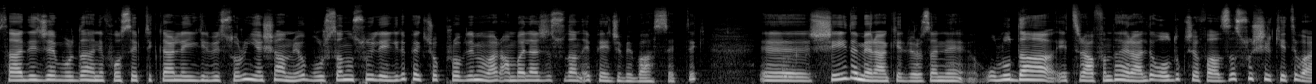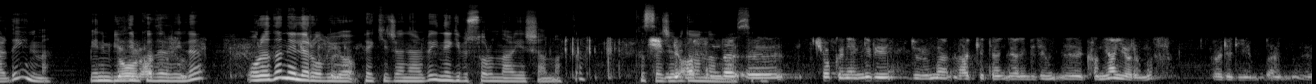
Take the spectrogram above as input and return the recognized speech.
Sadece burada hani foseptiklerle ilgili bir sorun yaşanmıyor. Bursa'nın suyla ilgili pek çok problemi var. Ambalajlı sudan epeyce bir bahsettik. Ee, şeyi de merak ediyoruz hani Uludağ etrafında herhalde oldukça fazla su şirketi var değil mi? Benim bildiğim Doğru, kadarıyla. Orada neler oluyor peki Caner Bey? Ne gibi sorunlar yaşanmakta? Kısaca Şimdi bir de ondan aslında e, çok önemli bir duruma hakikaten yani bizim e, kanayan yaramız öyle diyeyim ben. E,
